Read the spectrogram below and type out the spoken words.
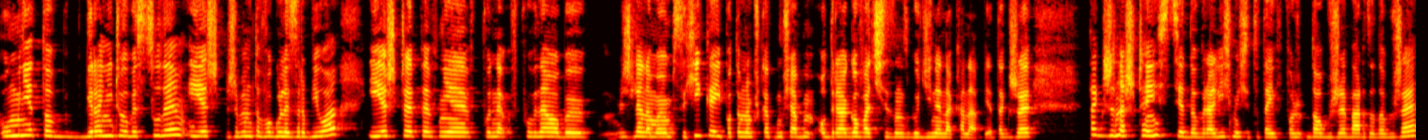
u mnie to graniczyłoby z cudem, i jeszcze, żebym to w ogóle zrobiła i jeszcze pewnie wpłynęłoby źle na moją psychikę i potem na przykład musiałabym odreagować siedząc godzinę na kanapie. Także, także na szczęście dobraliśmy się tutaj dobrze, bardzo dobrze.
